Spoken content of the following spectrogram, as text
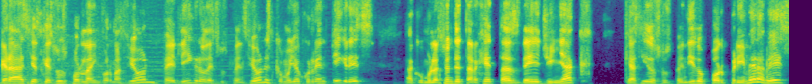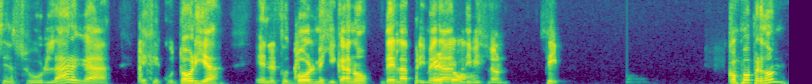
Gracias Jesús por la información. Peligro de suspensiones, como ya ocurrió en Tigres. Acumulación de tarjetas de Gignac, que ha sido suspendido por primera vez en su larga ejecutoria en el fútbol mexicano de la primera división. ¿Cómo, perdón?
